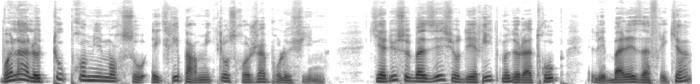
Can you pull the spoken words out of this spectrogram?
Voilà le tout premier morceau écrit par Miklos Roja pour le film, qui a dû se baser sur des rythmes de la troupe Les Ballets africains,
